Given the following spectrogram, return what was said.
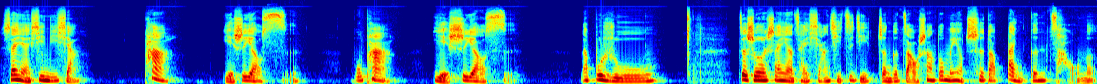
山羊心里想：怕也是要死，不怕也是要死。那不如……这时候山羊才想起自己整个早上都没有吃到半根草呢，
